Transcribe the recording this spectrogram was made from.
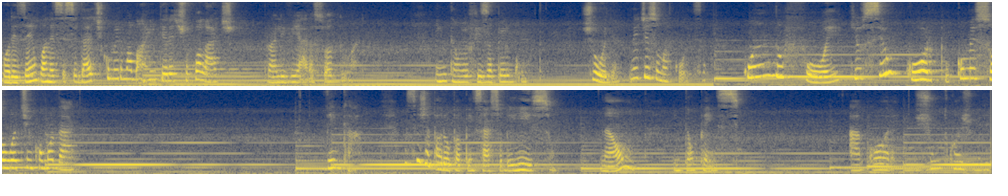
por exemplo, a necessidade de comer uma barra inteira de chocolate para aliviar a sua dor. Então eu fiz a pergunta: Júlia, me diz uma coisa. Quando foi que o seu corpo começou a te incomodar? Vem cá, você já parou para pensar sobre isso? Não? Então pense agora junto com a Júlia.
